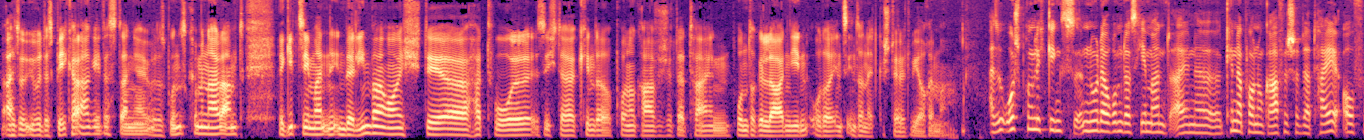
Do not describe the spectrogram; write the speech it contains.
also über das BKA geht es dann ja, über das Bundeskriminalamt. Da gibt es jemanden in Berlin bei euch, der hat wohl sich da kinderpornografische Dateien runtergeladen oder ins Internet gestellt, wie auch immer. Also ursprünglich ging es nur darum, dass jemand eine kinderpornografische Datei auf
